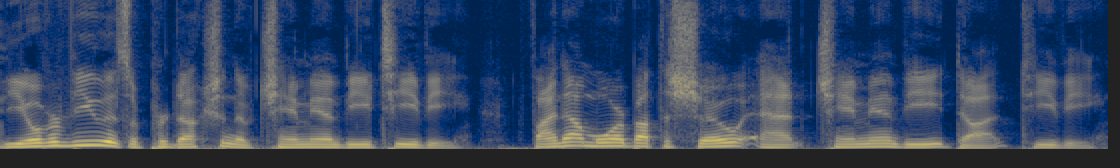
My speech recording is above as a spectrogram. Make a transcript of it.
The Overview is a production of Chanman V TV. Find out more about the show at chanmanv.tv.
